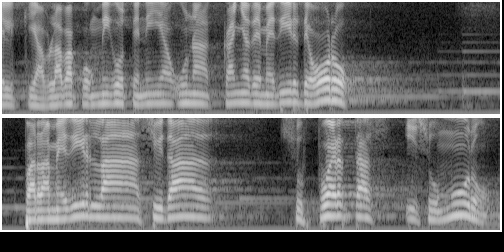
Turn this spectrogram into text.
El que hablaba conmigo tenía una caña de medir de oro para medir la ciudad, sus puertas y su muro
